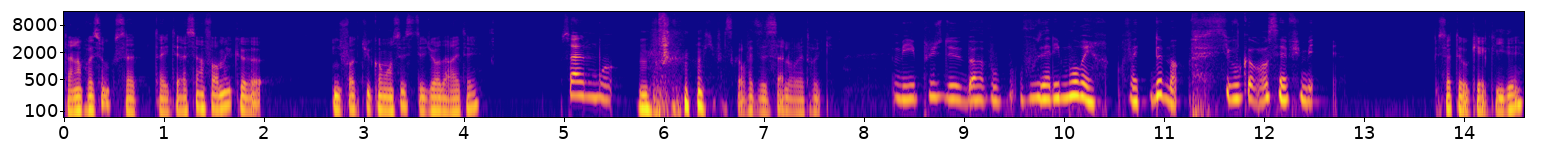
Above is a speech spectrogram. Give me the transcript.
T'as l'impression que ça t'as été assez informé que une fois que tu commençais c'était dur d'arrêter? Ça, moins. Oui, parce qu'en fait c'est ça le vrai truc. Mais plus de, bah, vous, vous allez mourir, en fait, demain, si vous commencez à fumer. Et ça t'es ok avec l'idée?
